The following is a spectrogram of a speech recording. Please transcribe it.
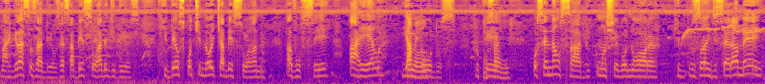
Mas graças a Deus, essa abençoada de Deus, que Deus continue te abençoando, a você, a ela e Amém. a todos. Porque aí. você não sabe como chegou na hora que os anjos disseram amém.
